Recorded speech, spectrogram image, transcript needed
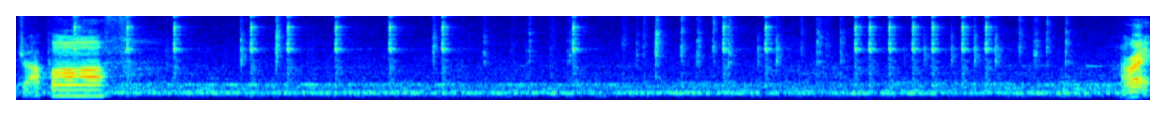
Drop off. All right.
